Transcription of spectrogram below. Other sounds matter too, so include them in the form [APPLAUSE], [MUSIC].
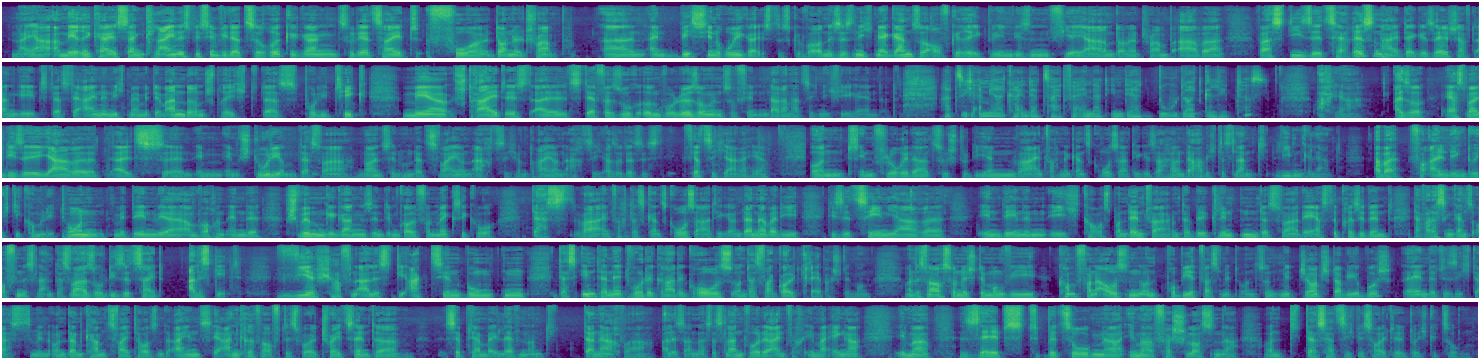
Naja, Amerika ist ein kleines bisschen wieder zurückgegangen zu der Zeit vor Donald Trump ein bisschen ruhiger ist es geworden. Es ist nicht mehr ganz so aufgeregt wie in diesen vier Jahren Donald Trump. Aber was diese Zerrissenheit der Gesellschaft angeht, dass der eine nicht mehr mit dem anderen spricht, dass Politik mehr Streit ist als der Versuch, irgendwo Lösungen zu finden, daran hat sich nicht viel geändert. Hat sich Amerika in der Zeit verändert, in der du dort gelebt hast? Ach ja, also erstmal diese Jahre als äh, im, im Studium, das war 1982 und 83, also das ist 40 Jahre her. Und in Florida zu studieren war einfach eine ganz großartige Sache und da habe ich das Land lieben gelernt aber vor allen Dingen durch die Kommilitonen, mit denen wir am Wochenende schwimmen gegangen sind im Golf von Mexiko. Das war einfach das ganz Großartige. Und dann aber die, diese zehn Jahre, in denen ich Korrespondent war unter Bill Clinton, das war der erste Präsident, da war das ein ganz offenes Land. Das war so diese Zeit alles geht. Wir schaffen alles. Die Aktien boomten, das Internet wurde gerade groß und das war Goldgräberstimmung. Und das war auch so eine Stimmung wie, kommt von außen und probiert was mit uns. Und mit George W. Bush änderte sich das. Und dann kam 2001 der Angriff auf das World Trade Center, September 11 und danach war alles anders. Das Land wurde einfach immer enger, immer selbstbezogener, immer verschlossener. Und das hat sich bis heute durchgezogen.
